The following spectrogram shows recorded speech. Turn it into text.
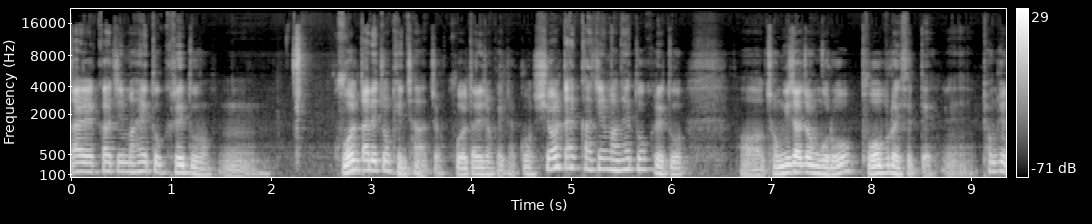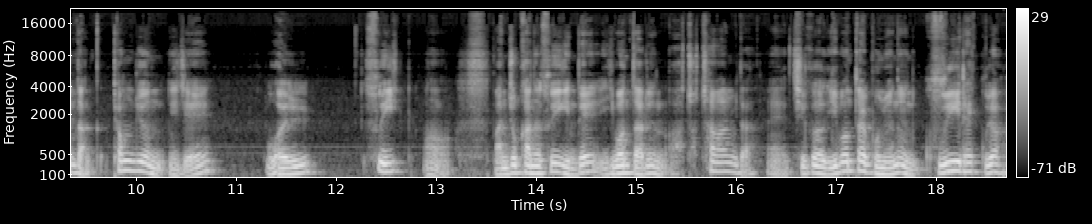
달까지만 해도 그래도 음, 9월 달에 좀 괜찮았죠. 9월 달에 좀 괜찮고 10월 달까지만 해도 그래도 어, 전기 자전거로 부업으로 했을 때 예, 평균 당 평균 이제 월 수익 어, 만족하는 수익인데 이번 달은 아, 처참합니다. 예, 지금 이번 달 보면은 9일 했고요.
